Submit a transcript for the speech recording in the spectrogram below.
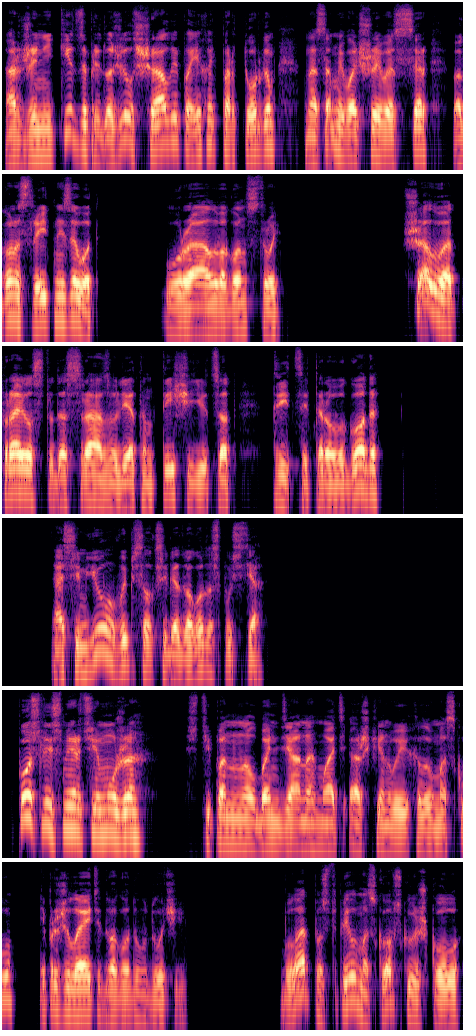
Орджоникидзе предложил Шалве поехать порторгом на самый большой в СССР вагоностроительный завод — Урал-вагонстрой. Шалва отправился туда сразу летом 1900 1932 года, а семью выписал к себе два года спустя. После смерти мужа Степана Налбандяна мать Ашхен выехала в Москву и прожила эти два года у дочери. Булат поступил в московскую школу,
